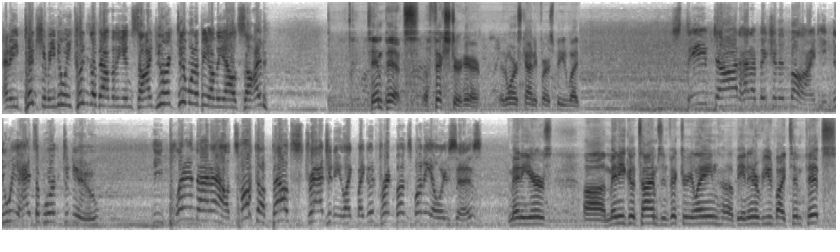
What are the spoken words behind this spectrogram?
And he pinched him. He knew he couldn't go down to the inside. Uric did want to be on the outside. Tim Pitts, a fixture here at Orange County Fair Speedway. Steve Dodd had a mission in mind. He knew he had some work to do. He planned that out. Talk about strategy, like my good friend Bugs Bunny always says. Many years, uh, many good times in Victory Lane, uh, being interviewed by Tim Pitts.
